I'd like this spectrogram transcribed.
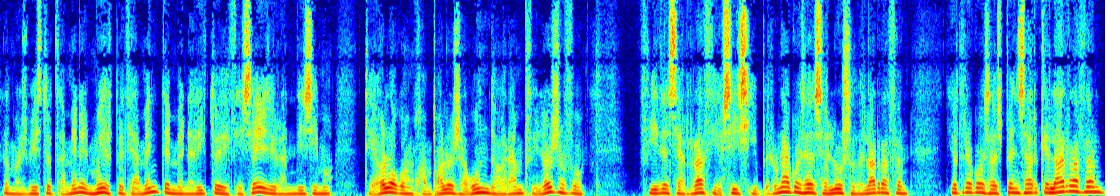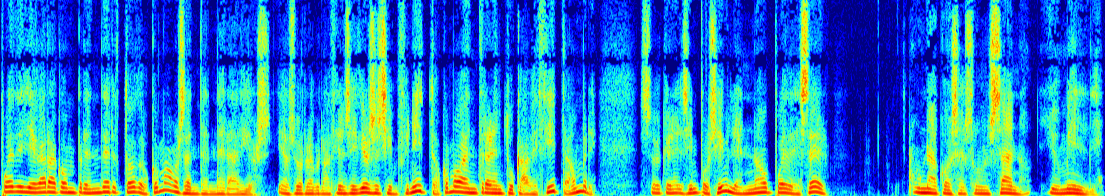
lo hemos visto también, muy especialmente en Benedicto XVI, grandísimo teólogo, en Juan Pablo II, gran filósofo, Fides es ratio, sí, sí, pero una cosa es el uso de la razón y otra cosa es pensar que la razón puede llegar a comprender todo. ¿Cómo vamos a entender a Dios y a su revelación si Dios es infinito? ¿Cómo va a entrar en tu cabecita, hombre? Eso es imposible, no puede ser. Una cosa es un sano y humilde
